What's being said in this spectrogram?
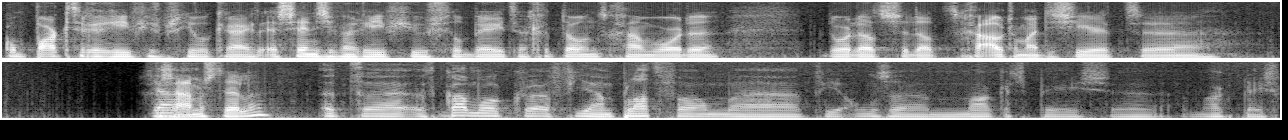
compactere reviews misschien wel krijgt. De essentie van reviews veel beter getoond gaan worden. Doordat ze dat geautomatiseerd eh, gaan Ja. samenstellen. Het, het kwam ook via een platform, via onze marketplace, marketplace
